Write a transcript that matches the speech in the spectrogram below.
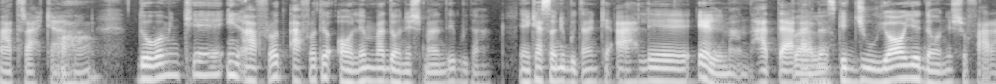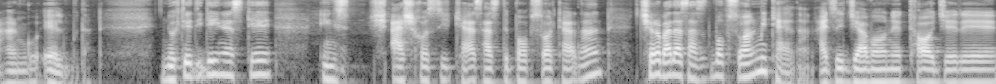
مطرح کردن. دوم اینکه این افراد افراد عالم و دانشمندی بودن. یعنی کسانی بودن که اهل علمند حداقل بله. است که جویای دانش و فرهنگ و علم بودن. نکته دیگه این است که این اشخاصی که از حضرت باب سوال کردن چرا بعد از حضرت باب سوال می‌کردن؟ از جوان تاجر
